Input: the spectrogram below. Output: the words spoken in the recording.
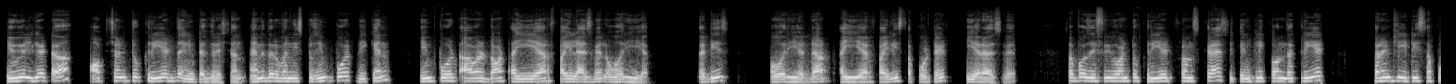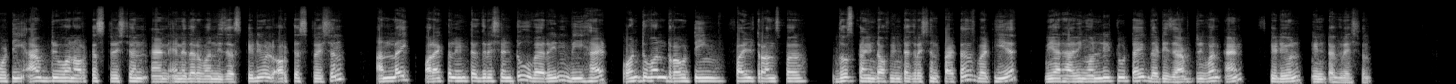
you will get a option to create the integration. Another one is to import. We can import our .iar file as well over here. That is over here .iar file is supported here as well. Suppose if you want to create from scratch you can click on the create. Currently it is supporting app driven orchestration and another one is a scheduled orchestration unlike oracle integration 2 wherein we had one-to-one -one routing file transfer those kind of integration patterns but here we are having only two type that is app driven and scheduled integration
